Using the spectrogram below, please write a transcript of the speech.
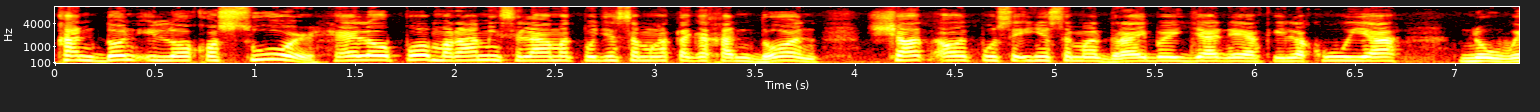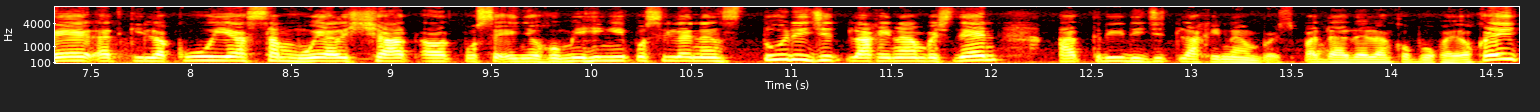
Candon, Ilocos Sur. Hello po, maraming salamat po dyan sa mga taga Candon. Shout out po sa inyo sa mga driver dyan, eh, kila Kuya Noel at kila Kuya Samuel. Shout out po sa inyo. Humihingi po sila ng 2-digit lucky numbers din at 3-digit lucky numbers. Padadalan ko po kayo, okay?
